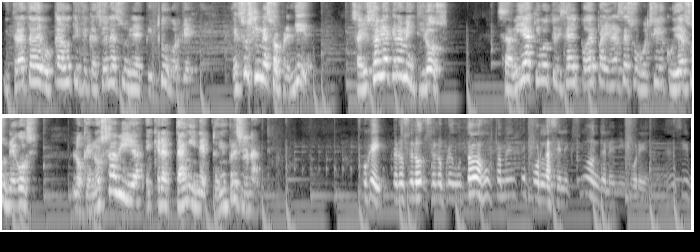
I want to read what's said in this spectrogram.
y trata de buscar justificaciones a su ineptitud, porque eso sí me ha sorprendido. O sea, yo sabía que era mentiroso, sabía que iba a utilizar el poder para llenarse su bolsillo y cuidar sus negocios. Lo que no sabía es que era tan inepto, es impresionante. Ok, pero se lo, se lo preguntaba justamente por la selección de Lenín Moreno. Es decir,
